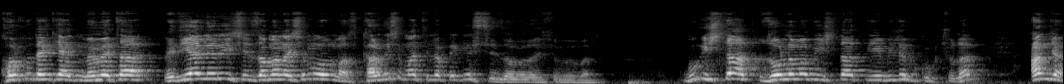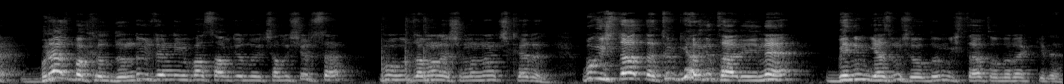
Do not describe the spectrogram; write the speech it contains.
Korkut Eken, Mehmet Ağar ve diğerleri için zaman aşımı olmaz. Kardeşim Atilla Peker için zaman aşımı var. Bu iştahat, zorlama bir iştahat diyebilir hukukçular. Ancak biraz bakıldığında üzerine infaz savcılığı çalışırsa bu zaman aşımından çıkarır. Bu iştahat da Türk yargı tarihine benim yazmış olduğum iştahat olarak girer.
